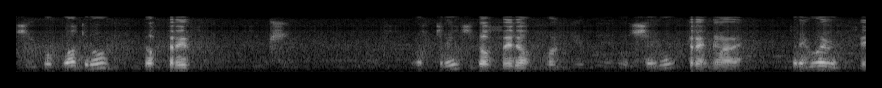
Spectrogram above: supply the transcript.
5, 4, 23 2, 3, 20 2, 0, 39. 3, 9. Sí.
